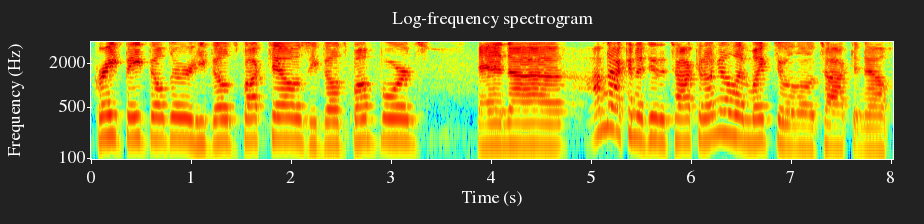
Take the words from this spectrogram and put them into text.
great bait builder. He builds bucktails, he builds bump boards, and uh, I'm not going to do the talking. I'm going to let Mike do a little talking now.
